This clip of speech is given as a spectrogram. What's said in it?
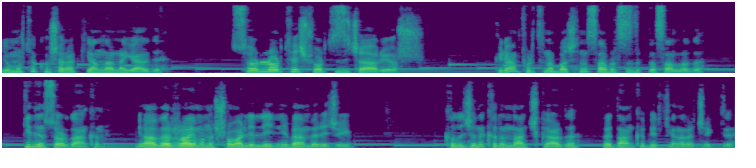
Yumurta koşarak yanlarına geldi. Sir Lord Ashford sizi çağırıyor. Gülen fırtına başını sabırsızlıkla salladı. Gidin Sir Duncan. Yaver Raymond'un şövalyeliğini ben vereceğim. Kılıcını kırından çıkardı ve Dunk'ı bir kenara çekti.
